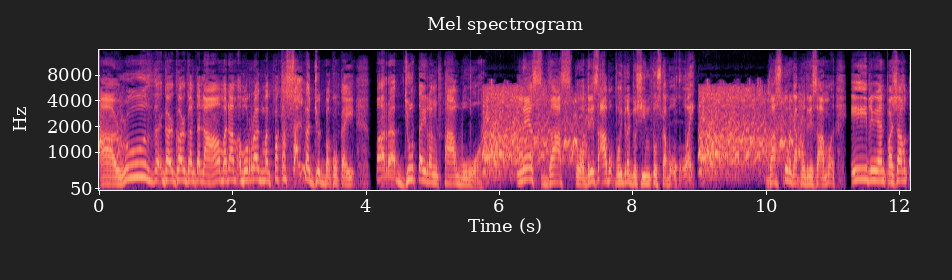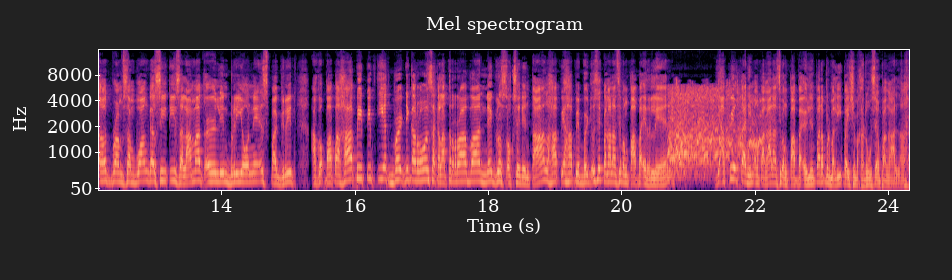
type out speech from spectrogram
Ah, Ruth Gargar Gantalaw, Madam Amurag, magpakasal na jud ba ko kay para jutay rang tawo. Less gasto. Diri sa amo pwede ra 200 ka buok oy. Gasto ra gyapon diri sa amo. Adrian pa shout out from Zamboanga City. Salamat Erlin Briones pagreet. Ako papa happy 50th birthday karon sa Calatrava, Negros Occidental. Happy happy birthday. Usa pangalan si Mang Papa Erlin. Gi-appeal ta ni ang pangalan si Mang Papa Erlin para pud malipay siya makadungsi ang pangalan.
